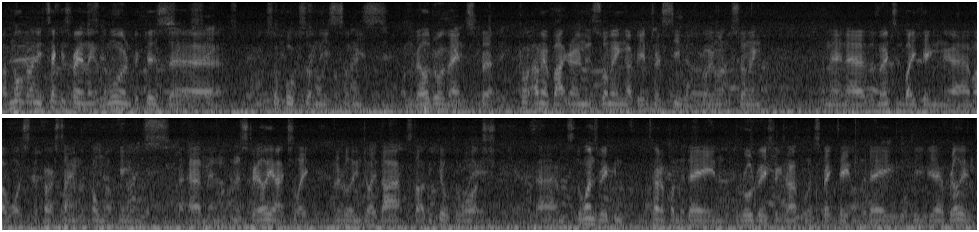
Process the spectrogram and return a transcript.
I've not got any tickets for anything at the moment because uh, I'm so focused on these on these on the velodrome events. But having a background in swimming, I'd be interested to see what's going on in swimming. And then uh, the mountain biking, um, I watched the first time at the Commonwealth Games um, in, in, Australia actually, and I really enjoyed that. So that'd be cool to watch. Um, so the ones where you can turn up on the day, and the road race, for example, and spectate on the day will be yeah brilliant.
